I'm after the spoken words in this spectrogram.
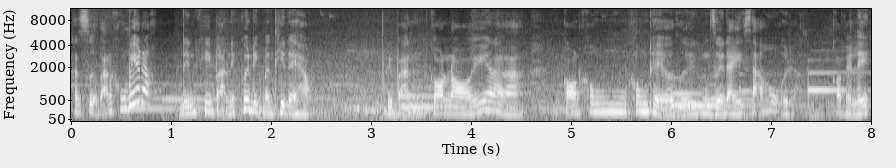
Thật sự bạn không biết đâu. Đến khi bạn ấy quyết định bạn thi đại học thì bạn có nói là con không không thể ở dưới dưới đáy xã hội được. Con phải lên.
